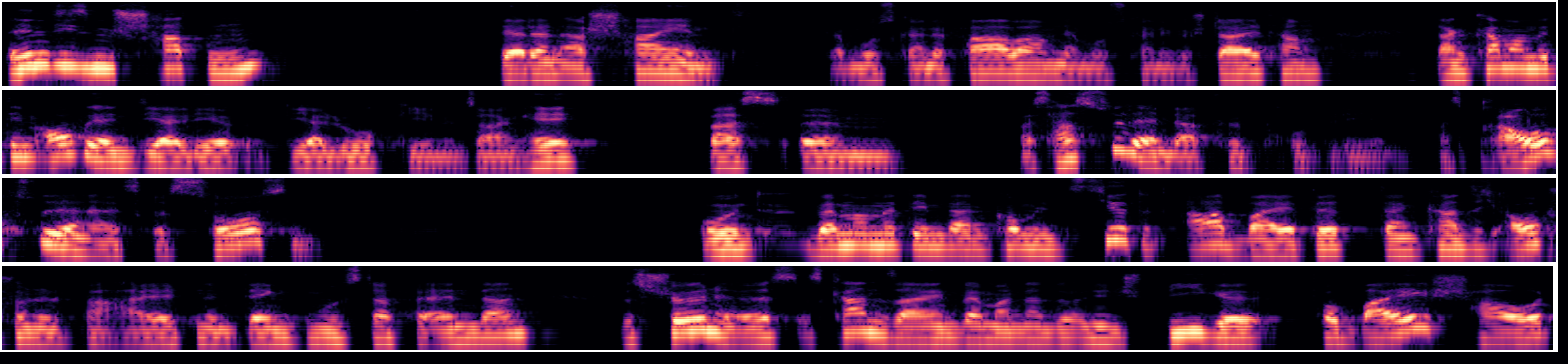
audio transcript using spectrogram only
in diesem Schatten, der dann erscheint, der muss keine Farbe haben, der muss keine Gestalt haben, dann kann man mit dem auch wieder in Dialog gehen und sagen, hey, was, ähm, was hast du denn da für ein Problem? Was brauchst du denn als Ressourcen? Und wenn man mit dem dann kommuniziert und arbeitet, dann kann sich auch schon ein Verhalten, ein Denkmuster verändern. Das Schöne ist, es kann sein, wenn man dann so in den Spiegel vorbeischaut,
